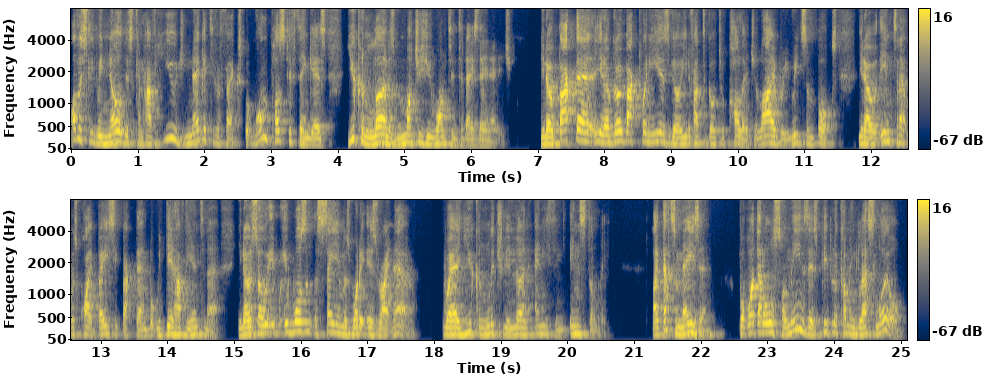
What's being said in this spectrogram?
Obviously, we know this can have huge negative effects, but one positive thing is you can learn as much as you want in today's day and age. You know, back there, you know, going back 20 years ago, you'd have had to go to a college, a library, read some books. You know, the internet was quite basic back then, but we did have the internet, you know, so it, it wasn't the same as what it is right now, where you can literally learn anything instantly. Like that's amazing. But what that also means is people are coming less loyal.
